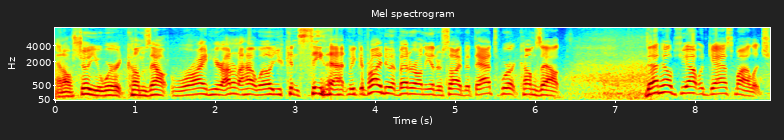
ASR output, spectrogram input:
and I'll show you where it comes out right here. I don't know how well you can see that. We could probably do it better on the other side, but that's where it comes out. That helps you out with gas mileage.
